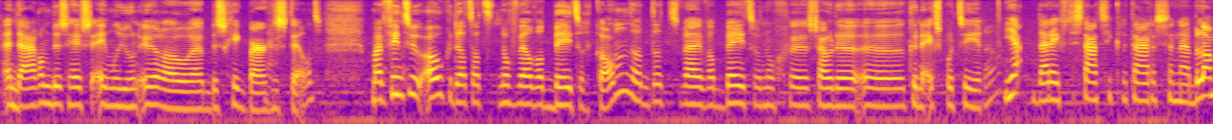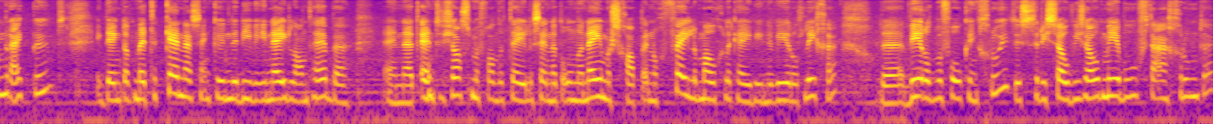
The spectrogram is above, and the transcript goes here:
En daarom dus heeft ze 1 miljoen euro beschikbaar ja. gesteld. Maar vindt u ook dat dat nog wel wat beter kan? Dat, dat wij wat beter nog zouden kunnen exporteren? Ja, daar heeft de staatssecretaris een belangrijk punt. Ik denk dat met de kennis en kunde die we in Nederland hebben... en het enthousiasme van de telers en het ondernemerschap... en nog vele mogelijkheden in de wereld liggen de wereldbevolking groeit, dus er is sowieso meer behoefte aan groenten.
